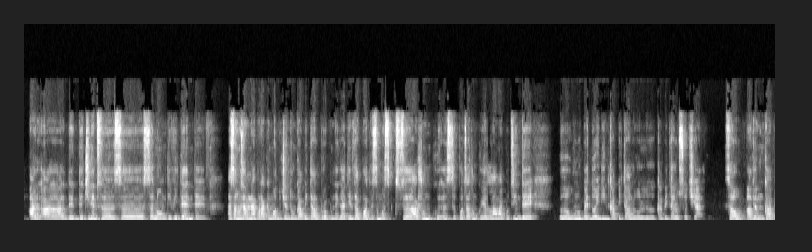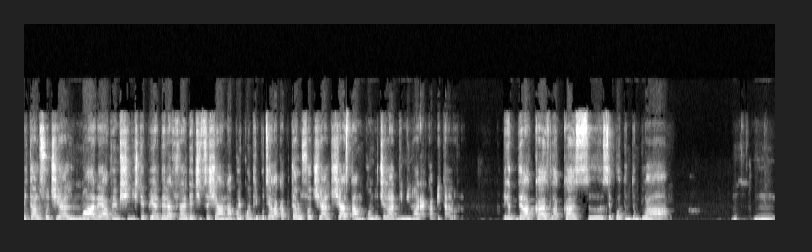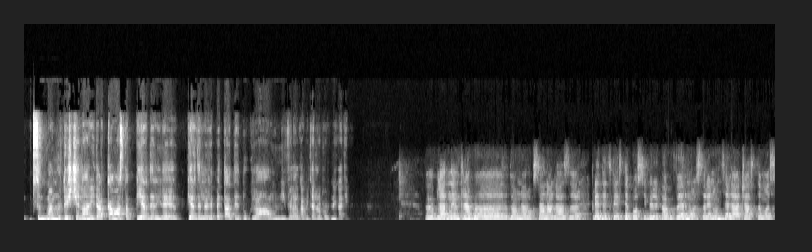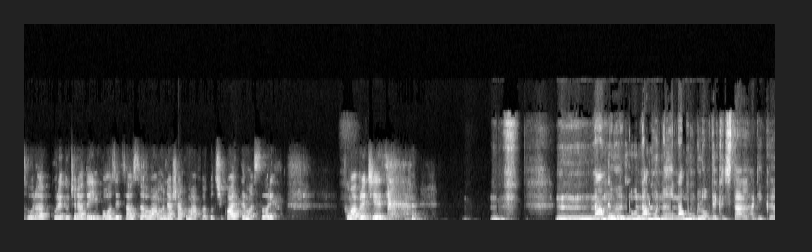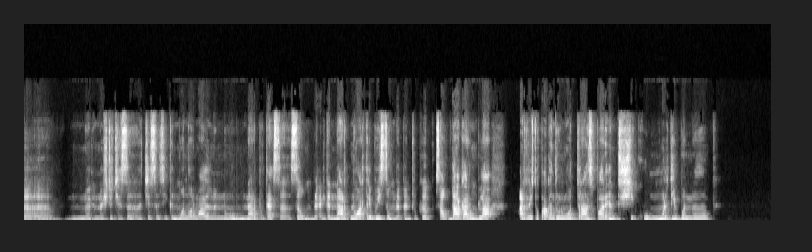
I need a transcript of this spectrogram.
a, a, de, decidem să, să, să luăm dividende. Asta nu înseamnă neapărat că mă duce într-un capital propriu negativ, dar poate să, mă, să, ajung cu, să pot să ajung cu el la mai puțin de uh, 1 pe 2 din capitalul, capitalul social. Sau avem un capital social mare, avem și niște pierderi, acționarii decid să-și ia înapoi contribuția la capitalul social și asta îmi conduce la diminuarea capitalului. Adică de la caz la caz uh, se pot întâmpla mm, sunt mai multe scenarii, dar cam asta, pierderile, pierderile repetate duc la un nivel al capitalelor proprii negative. Uh, Vlad, ne întreabă doamna Roxana Lazar, credeți că este posibil ca guvernul să renunțe la această măsură cu reducerea de impozit sau să o amâne așa cum a făcut și cu alte măsuri? Cum apreciezi? N-am, nu, n-am, un, n-am un glob de cristal, adică nu, nu știu ce să, ce să zic. În mod normal nu n-ar putea să, să umble, adică n-ar, nu ar trebui să umble pentru că, sau dacă ar umbla, ar trebui să o facă într-un mod transparent și cu mult timp în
